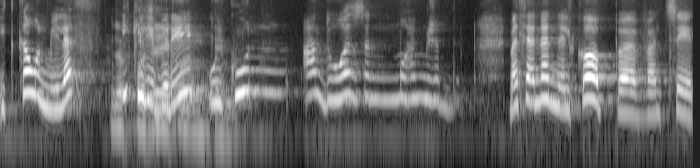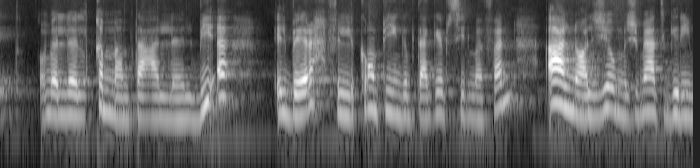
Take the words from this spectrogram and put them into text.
يتكون ملف équilibré ويكون عنده وزن مهم جدا. مثلا ال COP 27 القمة نتاع البيئة البارح في ال camping نتاع ڨابس سينما فن اعلنوا على جاو من جماعة جرين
